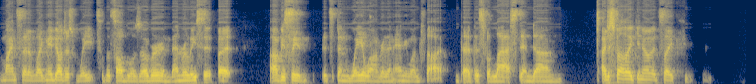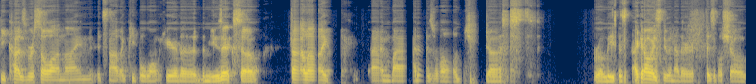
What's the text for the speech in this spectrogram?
mindset of like maybe I'll just wait till this all blows over and then release it. But obviously it's been way longer than anyone thought that this would last. And um, I just felt like, you know, it's like because we're so online, it's not like people won't hear the, the music. So felt like I might as well just release this. I could always do another physical show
